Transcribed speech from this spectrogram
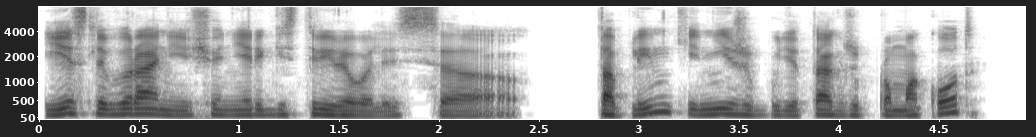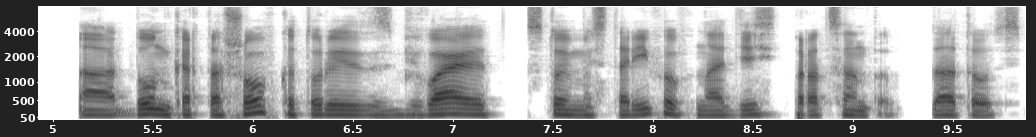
Если вы ранее еще не регистрировались в топ-линке, ниже будет также промокод Дон Карташов, который сбивает стоимость тарифов на 10%, да, то есть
